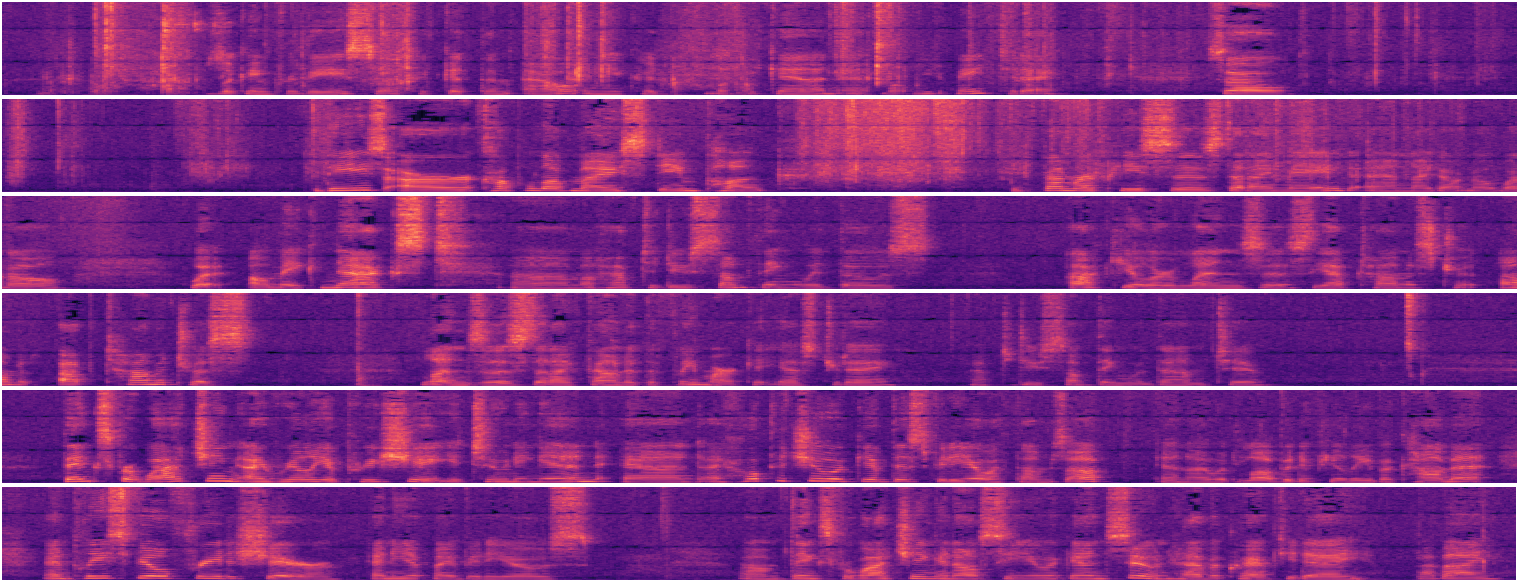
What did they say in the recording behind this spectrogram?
looking for these so I could get them out and you could look again at what we made today. So these are a couple of my steampunk ephemera pieces that I made and I don't know what I'll what I'll make next. Um, I'll have to do something with those ocular lenses, the optometrist, optometrist lenses that I found at the flea market yesterday. I have to do something with them too. Thanks for watching. I really appreciate you tuning in and I hope that you will give this video a thumbs up and I would love it if you leave a comment and please feel free to share any of my videos. Um, thanks for watching and I'll see you again soon. Have a crafty day. Bye bye.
